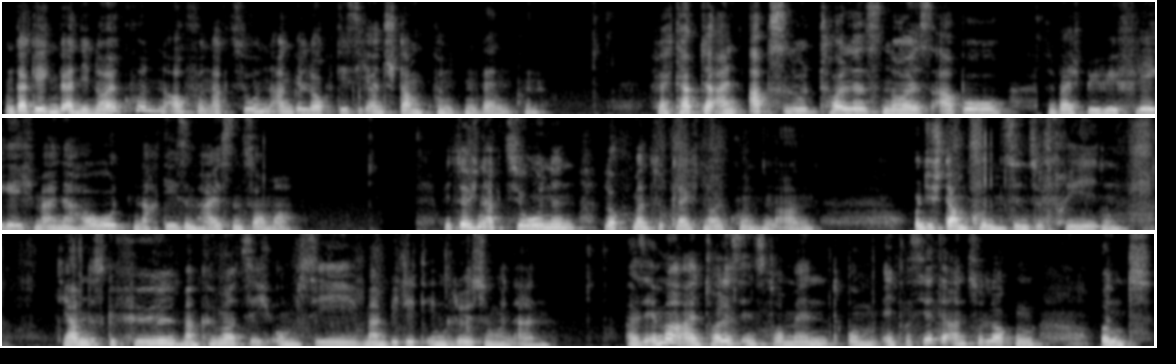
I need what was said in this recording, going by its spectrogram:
Und dagegen werden die Neukunden auch von Aktionen angelockt, die sich an Stammkunden wenden. Vielleicht habt ihr ein absolut tolles neues Abo, zum Beispiel wie pflege ich meine Haut nach diesem heißen Sommer. Mit solchen Aktionen lockt man zugleich Neukunden an und die Stammkunden sind zufrieden. Die haben das Gefühl, man kümmert sich um sie, man bietet ihnen Lösungen an. Also immer ein tolles Instrument, um Interessierte anzulocken und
